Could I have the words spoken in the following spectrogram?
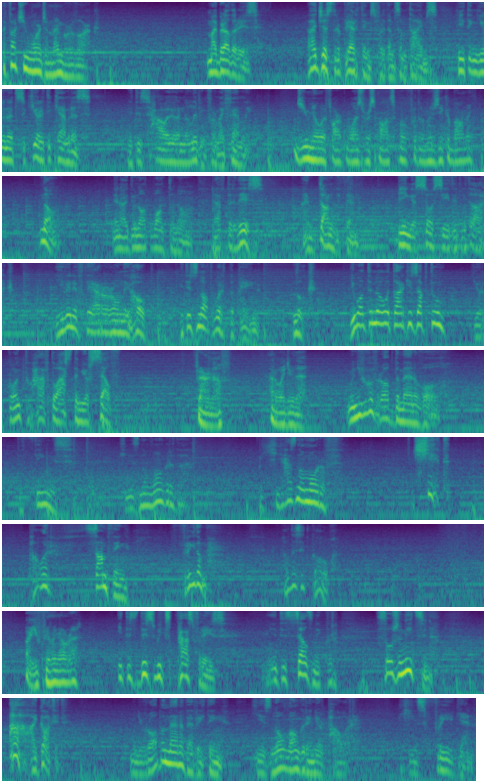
I thought you weren't a member of ARC. My brother is. I just repair things for them sometimes. Heating units, security cameras. It is how I earn a living for my family. Do you know if ARC was responsible for the Ruzicka bombing? No. And I do not want to know. After this, I am done with them. Being associated with ARC. Even if they are our only hope, it is not worth the pain. Look, you want to know what ARC is up to? You're going to have to ask them yourself. Fair enough. How do I do that? When you have robbed the man of all, the things... He is no longer the... He has no more of... Shit! Power? Something. Freedom. How does it go? Are you feeling alright? It is this week's passphrase. It is Selznick or Solzhenitsyn. Ah, I got it. When you rob a man of everything, he is no longer in your power. He is free again.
